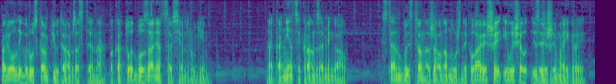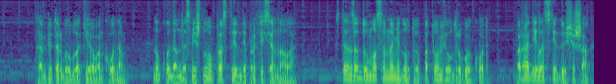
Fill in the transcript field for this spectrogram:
повел игру с компьютером за Стэна, пока тот был занят совсем другим. Наконец экран замигал. Стэн быстро нажал на нужные клавиши и вышел из режима игры. Компьютер был блокирован кодом, но кодом до смешного простым для профессионала. Стэн задумался на минуту, потом ввел другой код. Пора делать следующий шаг.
